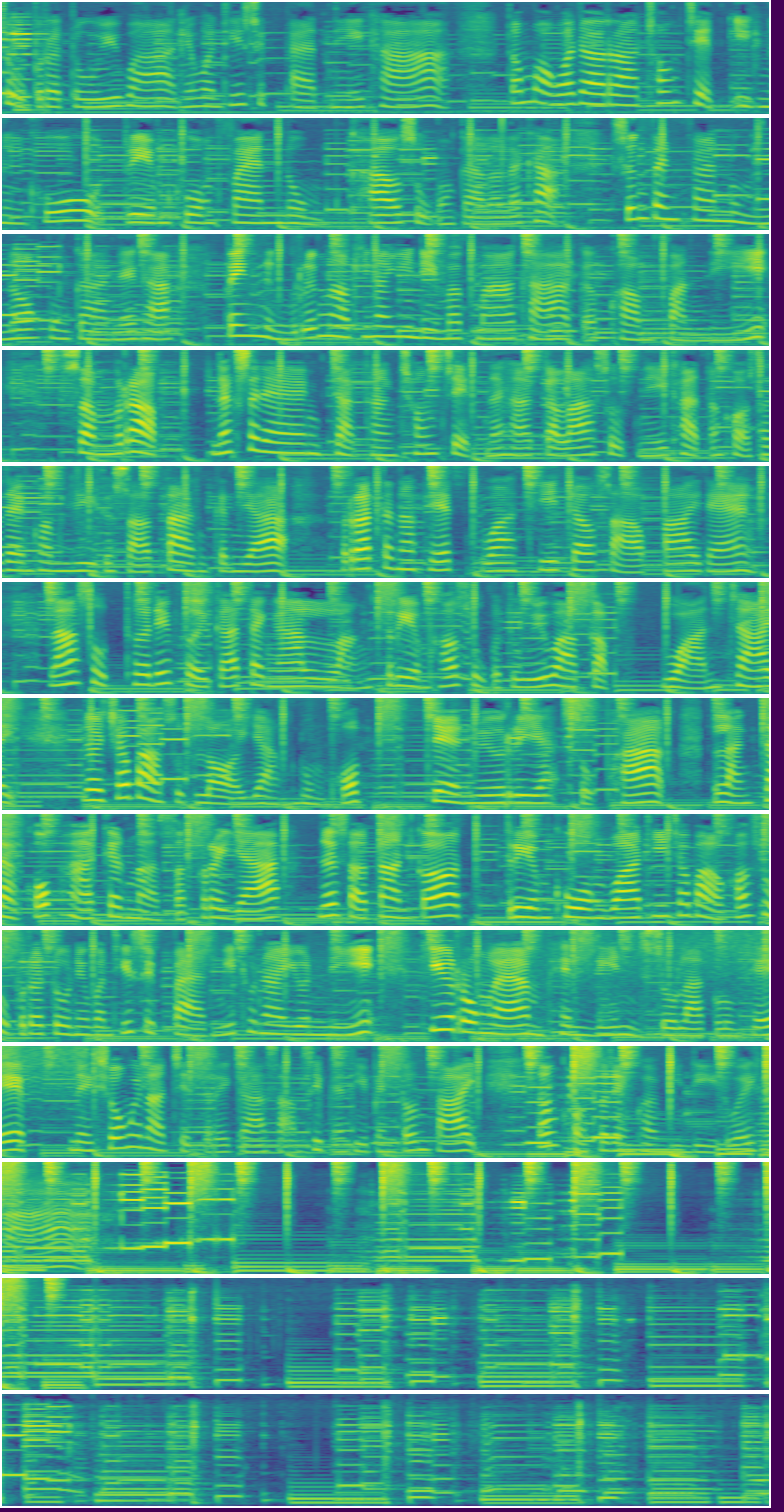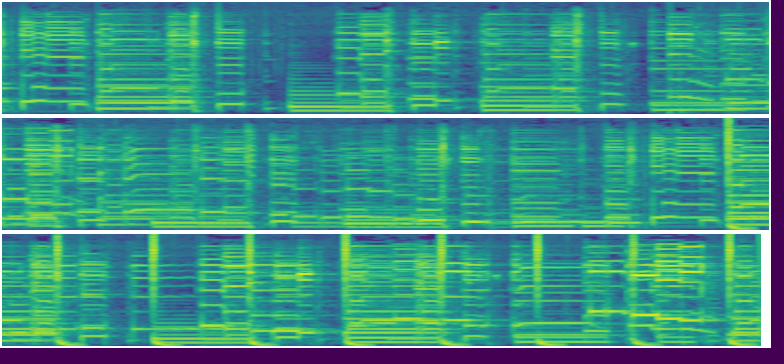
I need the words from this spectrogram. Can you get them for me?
สู่ประตูวิวาในวันที่ 18 นี้ค่ะ ต้องบอกว่าดาราช่อง 7 อีกหนึ่งคู่ เตรียมควงแฟนหนุ่มเข้าสู่วงการแล้วล่ะค่ะ ซึ่งเป็นแฟนหนุ่มนอกวงการนะคะ เป็นหนึ่งเรื่องราวที่น่ายินดีมากๆค่ะ กับความฝันนี้สำหรับ นักแสดงจากทางช่อง 7 นะคะกับล่าสุดนี้ค่ะ ต้องขอแสดงความยินดีกับสาวตานกัญญา รัตนเพชรว่าที่เจ้าสาวป้ายแดง ล่าสุดเธอได้เผยการแต่งงานหลังเตรียมเข้าสู่ประตูวิวากับหวานใจ โดยเจ้าบ่าวสุดหล่ออย่างหนุ่มพบเจนวิริยะสุภาค หลังจากคบหากันมาสักระยะเดยสาวตานก็เตรียมควงว่าที่เจ้าบ่าวเข้าสู่ประตูในวันที่ 18 มิถุนายนนี้ ที่โรงแรมเพนดินสุรากรุงเทพ ในช่วงเวลา7นาฬิกา30 นาทีเป็นต้นไป ต้องขอแสดงความยินดีด้วยค่ะ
